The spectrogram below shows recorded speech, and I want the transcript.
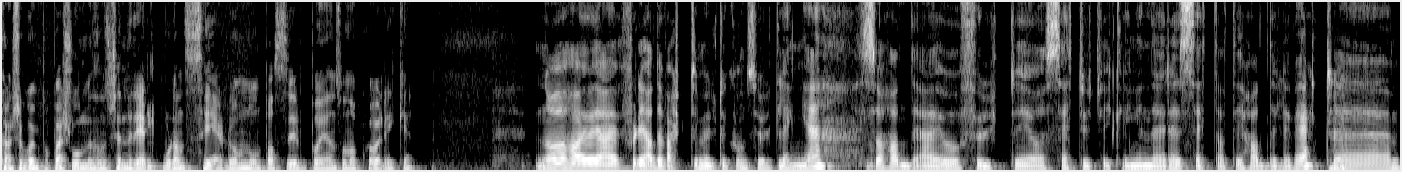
kanskje å gå inn på person, men sånn generelt, hvordan ser du om noen passer på en sånn oppgave eller ikke? Nå har jo jeg, fordi jeg hadde vært i Multiconsult lenge, så hadde jeg jo fulgt de og sett utviklingen deres, sett at de hadde levert. Mm.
